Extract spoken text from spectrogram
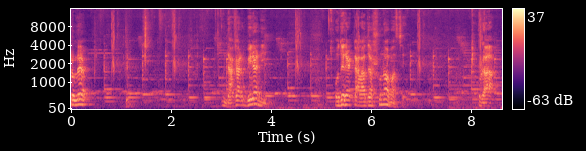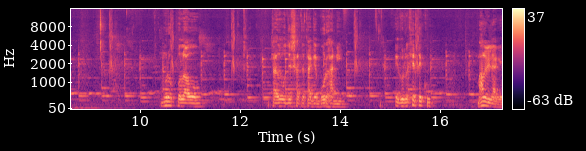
আসলে ঢাকার বিরিয়ানি, ওদের একটা আলাদা সুনাম আছে। ওরা মোরগ পোলাও, তাদের ওদের সাথে থাকে বোরহানি, এগুলো খেতে খুব ভালোই লাগে।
